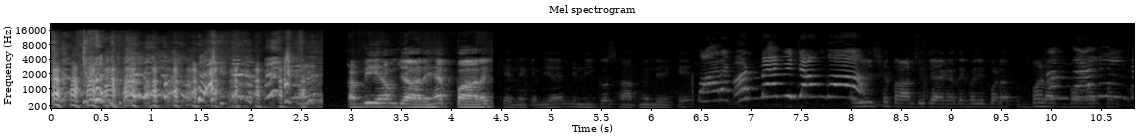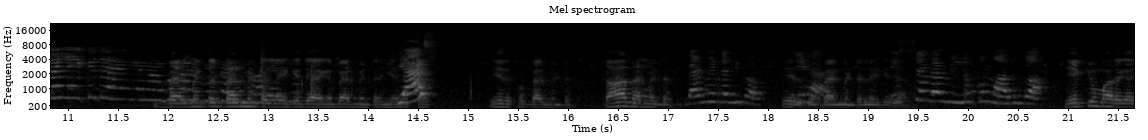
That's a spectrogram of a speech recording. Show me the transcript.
अभी हम जा रहे हैं पार्क खेलने के लिए मिली को साथ में लेके। और मैं भी जाऊँगा। ये शैतान भी जाएगा देखो ये बड़ा बड़ा बहुत बैडमिंटन बैडमिंटन लेके जाएगा बैडमिंटन ये देखो। ये देखो बैडमिंटन। कहाँ बैडमिंटन? बैडमिंटन दिखाओ। ये देखो बैडमिंटन लेके जा इससे मैं मिल्लू को मारूँगा। ये क्यों मारेगा? ये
